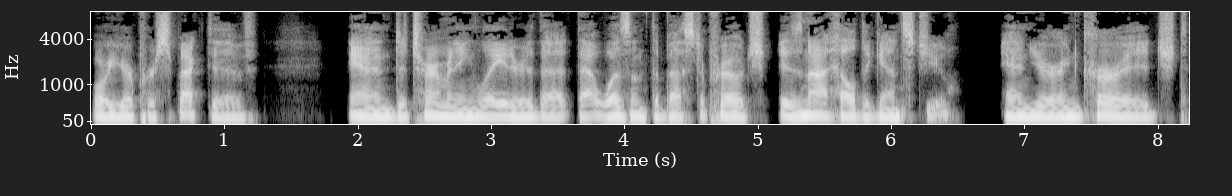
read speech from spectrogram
or your perspective and determining later that that wasn't the best approach is not held against you and you're encouraged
